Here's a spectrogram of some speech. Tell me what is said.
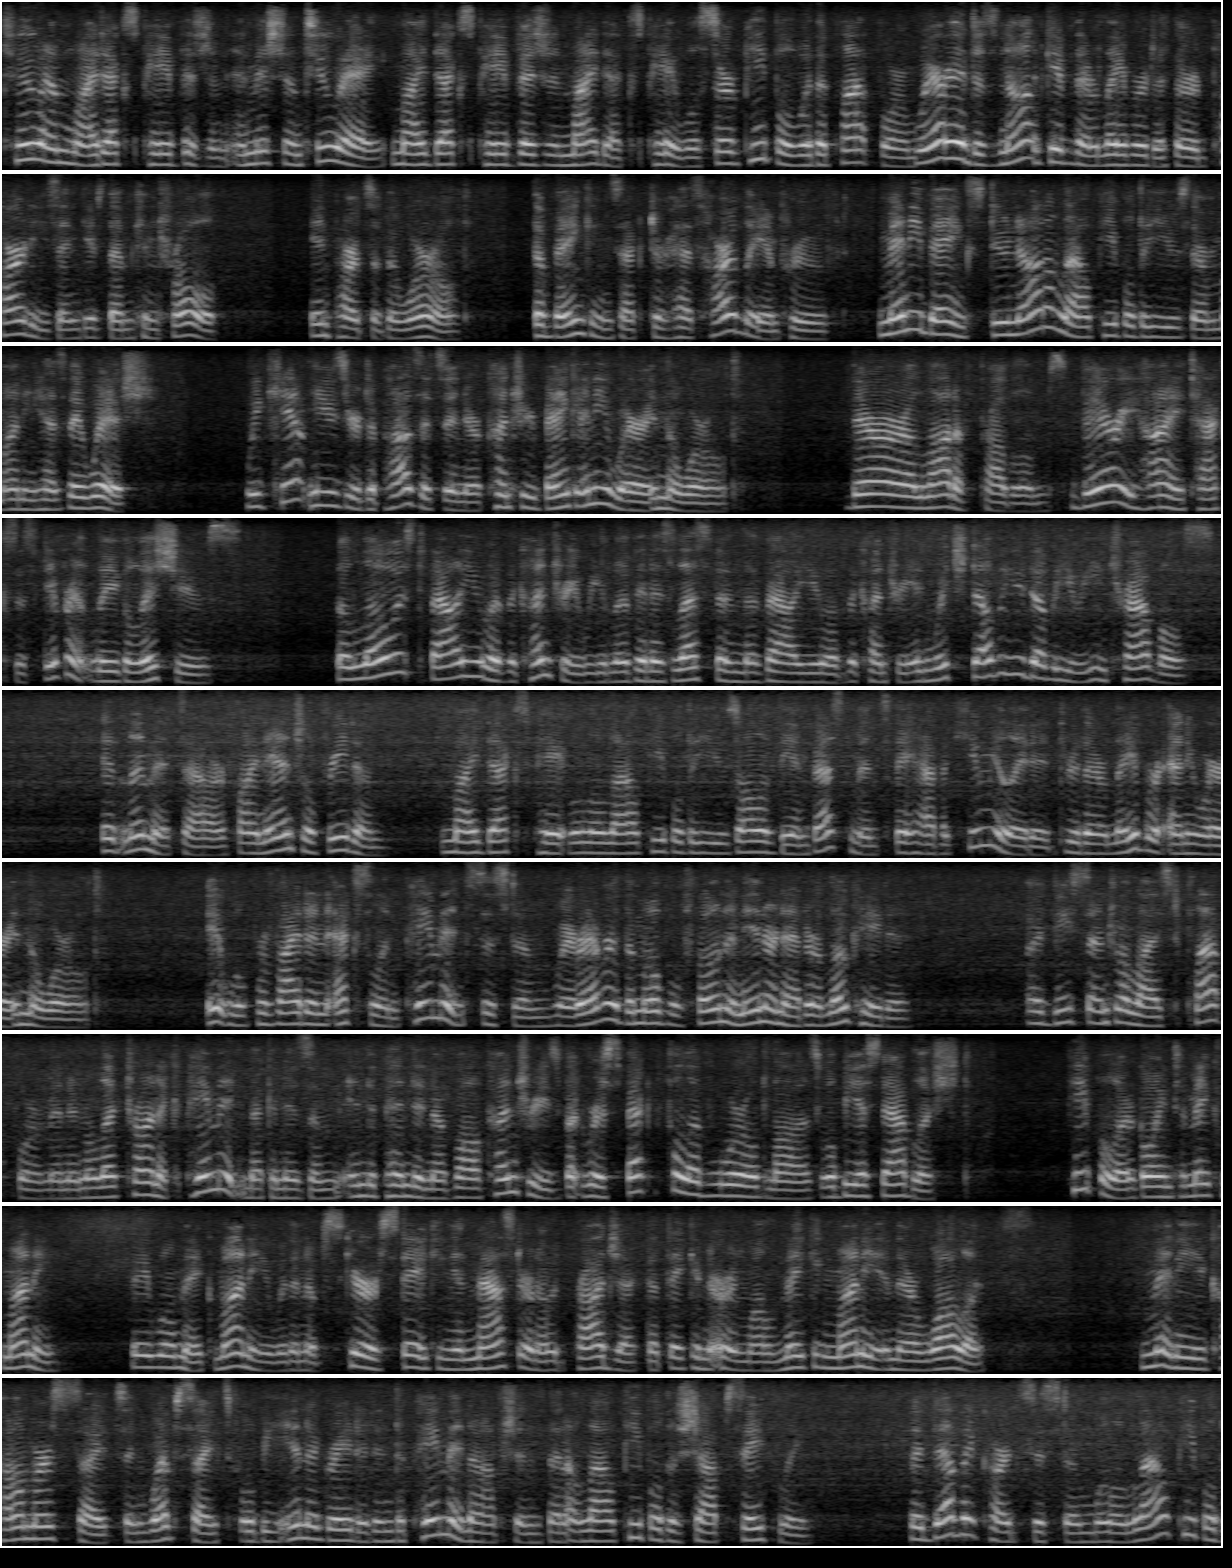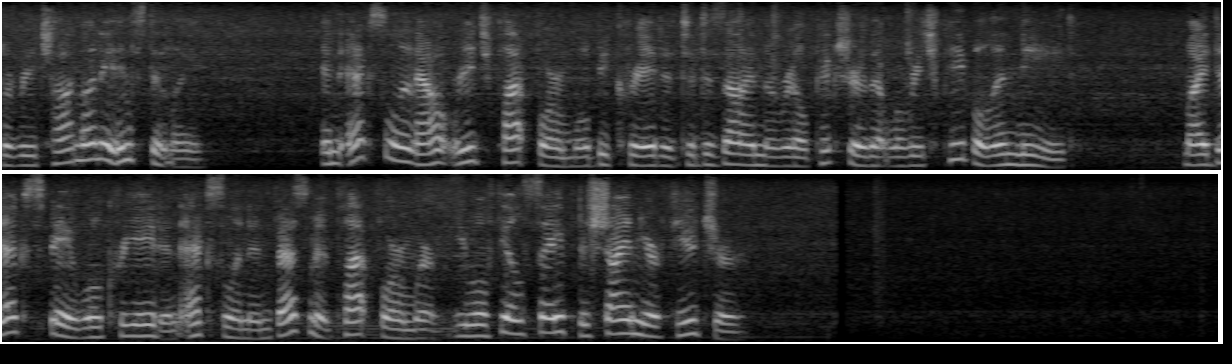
2M MyDexPay Vision and Mission 2A MyDexPay Vision MyDexPay will serve people with a platform where it does not give their labor to third parties and gives them control. In parts of the world, the banking sector has hardly improved. Many banks do not allow people to use their money as they wish. We can't use your deposits in your country bank anywhere in the world. There are a lot of problems, very high taxes, different legal issues. The lowest value of the country we live in is less than the value of the country in which WWE travels. It limits our financial freedom. My MyDexPay will allow people to use all of the investments they have accumulated through their labor anywhere in the world. It will provide an excellent payment system wherever the mobile phone and internet are located. A decentralized platform and an electronic payment mechanism independent of all countries but respectful of world laws will be established. People are going to make money. They will make money with an obscure staking and masternode project that they can earn while making money in their wallets. Many e-commerce sites and websites will be integrated into payment options that allow people to shop safely. The debit card system will allow people to reach hot money instantly. An excellent outreach platform will be created to design the real picture that will reach people in need. MyDexPay will create an excellent investment platform where you will feel safe to shine your future.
